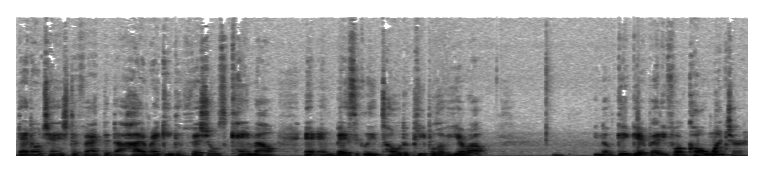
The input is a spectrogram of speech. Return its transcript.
that don't change the fact that the high-ranking officials came out and, and basically told the people of Europe, you know, get get ready for a cold winter.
